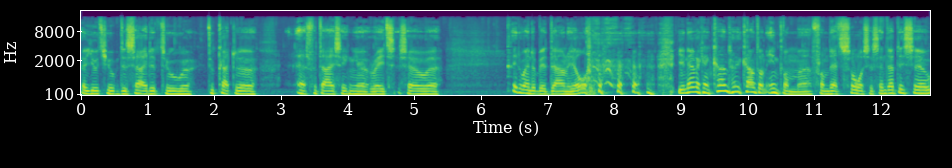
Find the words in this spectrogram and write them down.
uh, YouTube decided to to cut advertising rates. So it went a bit downhill. you never can count, count on income uh, from that sources, and that is uh,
